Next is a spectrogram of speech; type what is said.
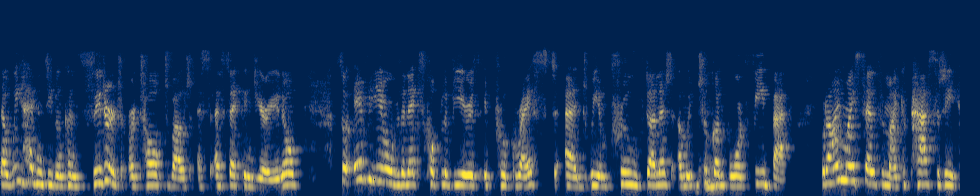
Now we hadn't even considered or talked about a, a second year, you know. So every year over the next couple of years, it progressed and we improved on it and we mm-hmm. took on board feedback. But I myself, in my capacity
